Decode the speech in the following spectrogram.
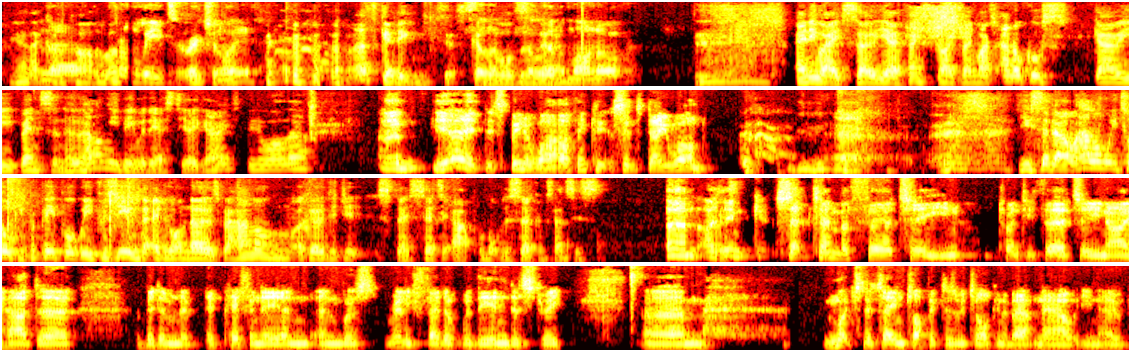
Yeah, that kind No, of part of the world. from Leeds originally. That's getting it's Still, getting still a little more over. Anyway, so yeah, thanks guys very much. And of course, Gary Benson, who how long have you been with the STA, Gary? It's been a while now. Um, yeah, it, it's been a while. I think it's since day one. You said, oh, how long were we talking? For people, we presume that everyone knows, but how long ago did you set it up and what were the circumstances? Um, I think September 13, 2013, I had uh, a bit of an epiphany and, and was really fed up with the industry. Um, much the same topics as we're talking about now, you know,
